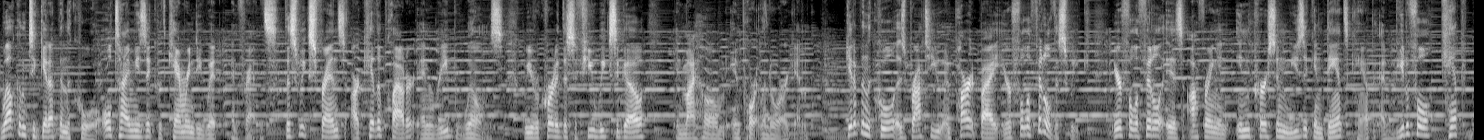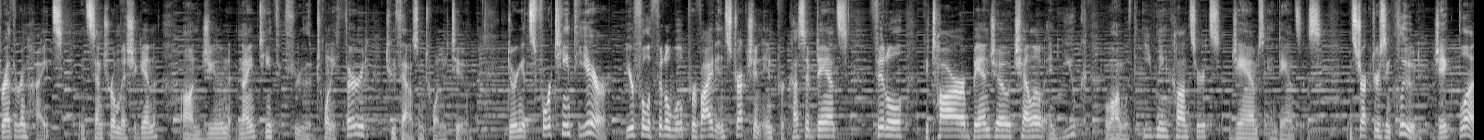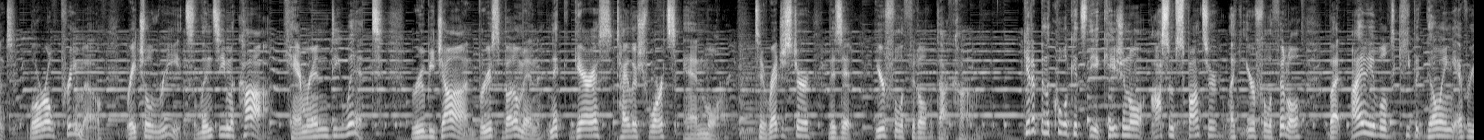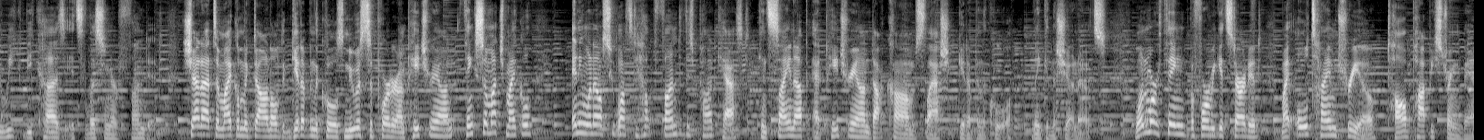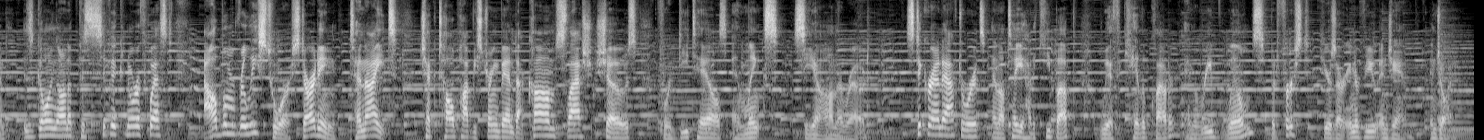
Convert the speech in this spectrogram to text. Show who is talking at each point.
Speaker 1: Welcome to Get Up in the Cool, old time music with Cameron DeWitt and friends. This week's friends are Caleb Klauder and Reeb Willms. We recorded this a few weeks ago in my home in Portland, Oregon. Get Up in the Cool is brought to you in part by Earful of Fiddle this week. Earful of Fiddle is offering an in person music and dance camp at beautiful Camp Brethren Heights in central Michigan on June 19th through the 23rd, 2022. During its 14th year, Earful of Fiddle will provide instruction in percussive dance, fiddle, guitar, banjo, cello, and uke, along with evening concerts, jams, and dances. Instructors include Jake Blount, Laurel Premo, Rachel Reeds, Lindsay McCaw, Cameron DeWitt, Ruby John, Bruce Bowman, Nick Garris, Tyler Schwartz, and more. To register, visit earfuloffiddle.com. Get Up in the Cool gets the occasional awesome sponsor like Earful of Fiddle, but I'm able to keep it going every week because it's listener funded. Shout out to Michael McDonald, Get Up in the Cool's newest supporter on Patreon. Thanks so much, Michael. Anyone else who wants to help fund this podcast can sign up at patreon.com slash getupinthecool. Link in the show notes. One more thing before we get started. My old-time trio, Tall Poppy String Band, is going on a Pacific Northwest album release tour starting tonight. Check tallpoppystringband.com slash shows for details and links. See you on the road. Stick around afterwards and I'll tell you how to keep up with Caleb Klauder and Reeb Willms. But first, here's our interview and jam. Enjoy.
